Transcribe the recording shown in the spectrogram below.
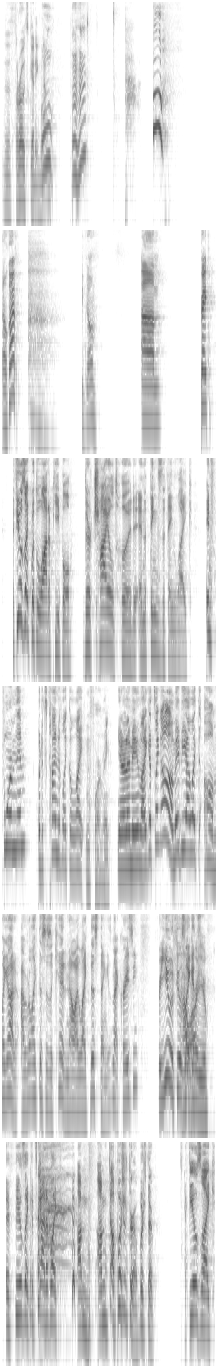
the throat's getting numb. Ooh. Mm-hmm. Woo. Okay. Keep going. Um, great. It feels like with a lot of people, their childhood and the things that they like inform them, but it's kind of like a light informing. You know what I mean? Like it's like, oh, maybe I like. Oh my god, I like this as a kid, and now I like this thing. Isn't that crazy? For you, it feels How like are it's, you? It feels like it's kind of like I'm I'm I'm pushing through. I'm pushing through. It feels like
